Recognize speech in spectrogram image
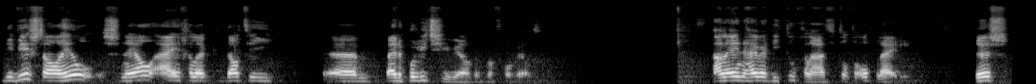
die wist al heel snel eigenlijk dat hij um, bij de politie wilde bijvoorbeeld. Alleen hij werd niet toegelaten tot de opleiding. Dus,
